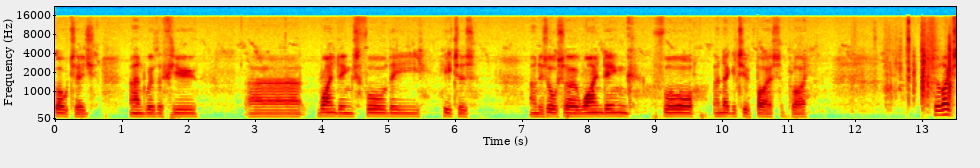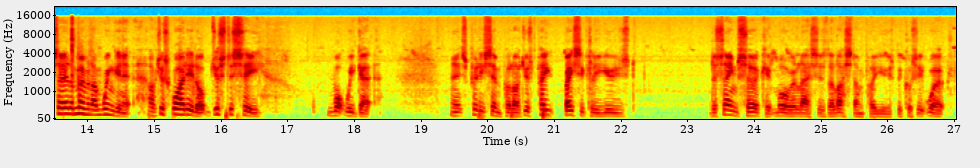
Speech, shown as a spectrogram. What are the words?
voltage and with a few uh, windings for the heaters. And there's also a winding for a negative bias supply. So like I say at the moment I'm winging it. I've just wired it up just to see what we get. And it's pretty simple. I've just basically used the same circuit more or less as the last amp I used because it worked.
